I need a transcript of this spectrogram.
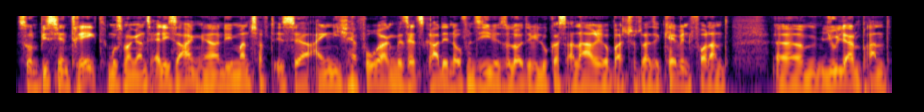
so ein bisschen trägt, muss man ganz ehrlich sagen. Ja, die Mannschaft ist ja eigentlich hervorragend besetzt, gerade in der Offensive. So Leute wie Lukas Alario beispielsweise, Kevin Volland, ähm, Julian Brandt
